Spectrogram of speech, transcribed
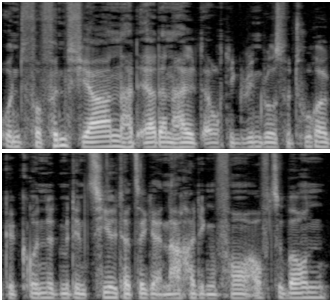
und vor fünf Jahren hat er dann halt auch die Green Growth Futura gegründet mit dem Ziel, tatsächlich einen nachhaltigen Fonds aufzubauen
